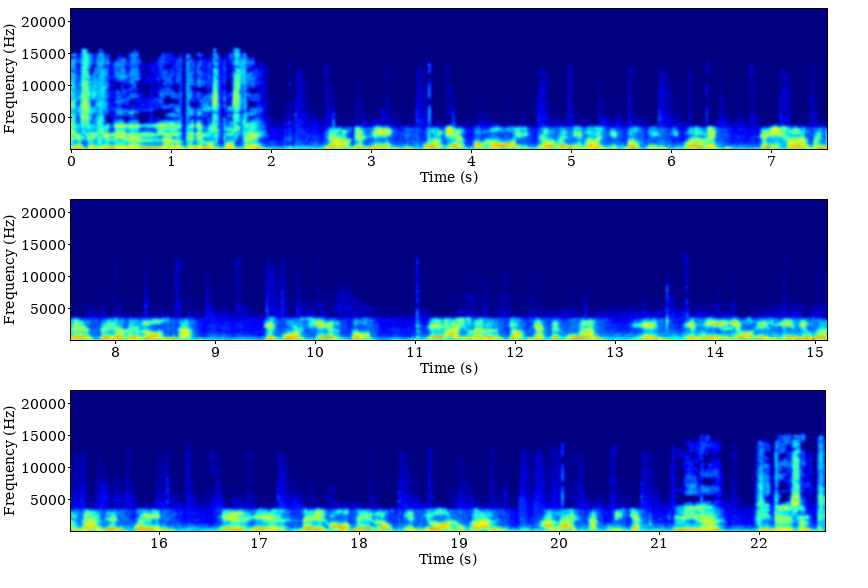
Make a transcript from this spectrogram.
que se generan. Lalo, ¿tenemos postre? Claro que sí. Un día como hoy, pero de 1929, se hizo la primera entrega del Oscar, que por cierto, eh, hay una versión que asegura que Emilio, el indio Fernández, fue el, el, modelo que dio lugar a la estatuilla. Mira, qué interesante.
